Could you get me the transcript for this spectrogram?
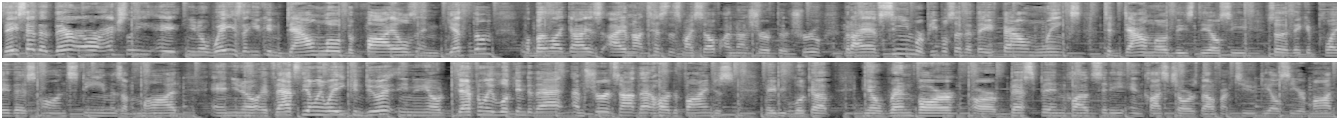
They said that there are actually, a, you know, ways that you can download the files and get them. But like guys, I have not tested this myself. I'm not sure if they're true, but I have seen where people said that they found links to download these DLC so that they could play this on Steam as a mod. And you know, if that's the only way you can do it, and you know, definitely look into that. I'm sure it's not that hard to find. Just maybe look up, you know, Rhen Var or Bespin Cloud City in Classic Star Wars Battlefront 2 DLC or mod,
